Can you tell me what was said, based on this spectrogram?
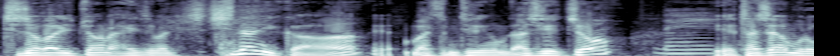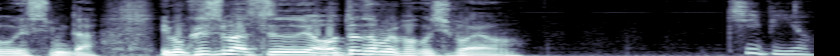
지적할 입장은 아니지만 친하니까 예, 말씀드리는 겁니다. 아시겠죠? 네. 예, 다시 한번 물어보겠습니다. 이번 크리스마스에 어떤 선물 받고 싶어요? 집이요.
